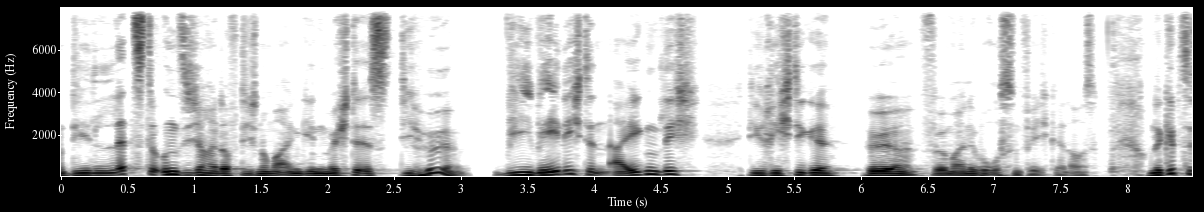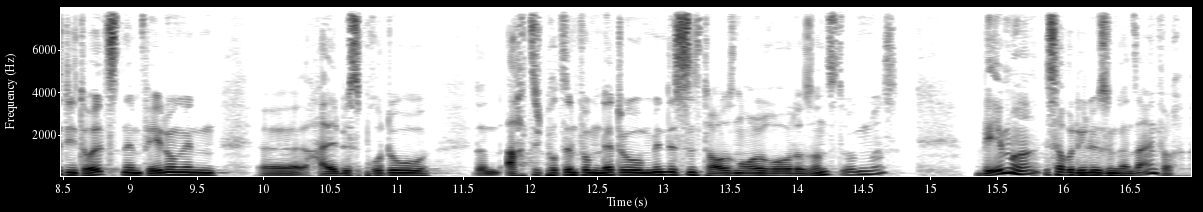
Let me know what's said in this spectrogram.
Und die letzte Unsicherheit, auf die ich nochmal eingehen möchte, ist die Höhe. Wie wähle ich denn eigentlich die richtige Höhe für meine Berufsunfähigkeit aus. Und da gibt's ja die tollsten Empfehlungen, äh, halbes Brutto, dann 80 Prozent vom Netto, mindestens 1000 Euro oder sonst irgendwas. Wie immer ist aber die Lösung ganz einfach.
